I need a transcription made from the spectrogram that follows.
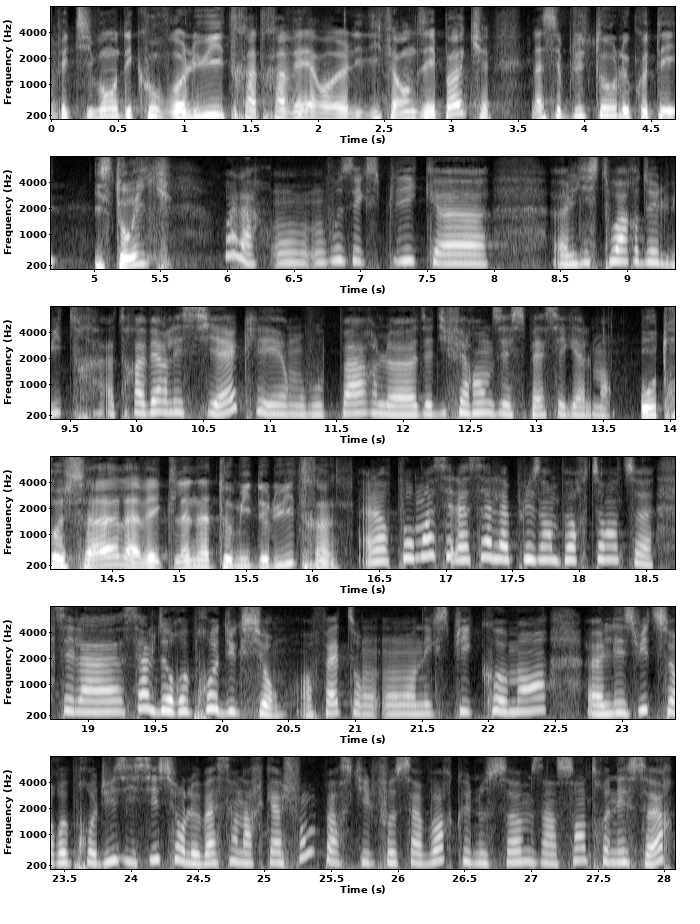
effectivement on découvre l'huître à travers les différentes époques. Là c'est plutôt le côté historique. Voilà, on, vous explique euh, euh, l'histoire de l'huître à travers les siècles et on vous parle euh, des différentes espèces également. Autre salle avec l'anatomie de l'huître? Alors pour moi, c'est la salle la plus importante. C'est la salle de reproduction. En fait, on, explique comment les huîtres se reproduisent ici sur le bassin d'Arcachon parce qu'il faut savoir que nous sommes un centre naisseur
